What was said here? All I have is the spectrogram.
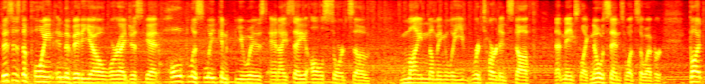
This is the point in the video where I just get hopelessly confused and I say all sorts of mind-numbingly retarded stuff that makes, like, no sense whatsoever. But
